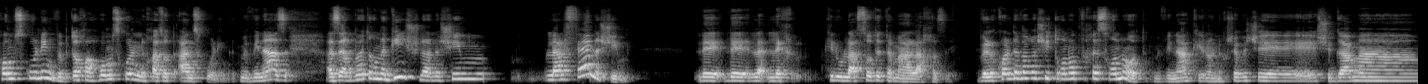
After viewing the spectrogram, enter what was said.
home uh, schooling, ובתוך ה home schooling אני יכולה לעשות unschooling. את מבינה? אז, אז זה הרבה יותר נגיש לאנשים, לאלפי אנשים, ל, ל, ל, ל, כאילו לעשות את המהלך הזה. ולכל דבר יש יתרונות וחסרונות, את מבינה? כאילו, אני חושבת ש, שגם ה...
